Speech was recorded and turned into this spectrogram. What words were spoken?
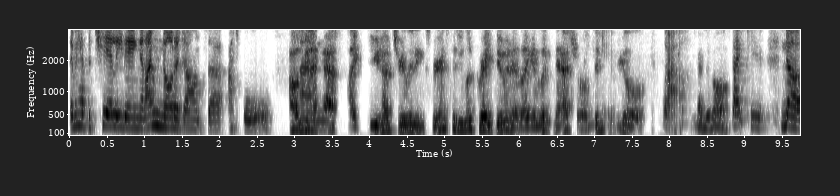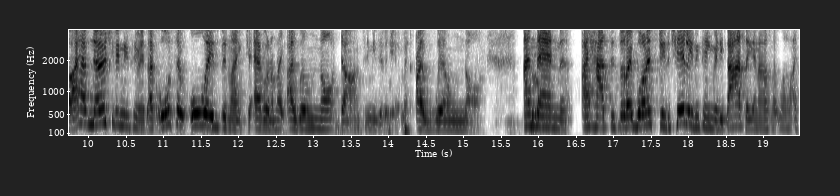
Then we had the cheerleading, and I'm not a dancer at all. I was gonna Um, ask, like, do you have cheerleading experience? Because you look great doing it. Like, it looked natural. It didn't feel Wow. bad at all. Thank you. No, I have no cheerleading experience. I've also always been like to everyone, I'm like, I will not dance in a music video. Like, I will not. And Yeah. then I had this, but I wanted to do the cheerleading thing really badly. And I was like, well, I,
